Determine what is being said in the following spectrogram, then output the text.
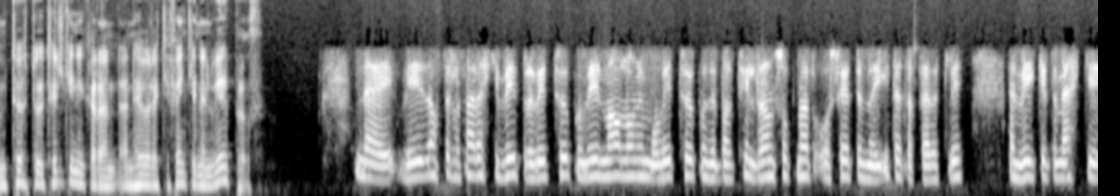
um 20 tilkynningar en, en hefur ekki fengið inn viðbröð. Nei, við náttúrulega það er ekki viðbröð, við tökum við málunum og við tökum þau bara til rannsóknar og setjum þau í þetta ferðli en við getum ekki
